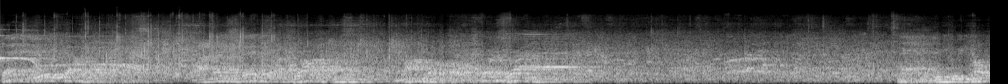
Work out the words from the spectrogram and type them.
Thank you, guys. Our next bid is Ron Mambo, first round. And we recall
